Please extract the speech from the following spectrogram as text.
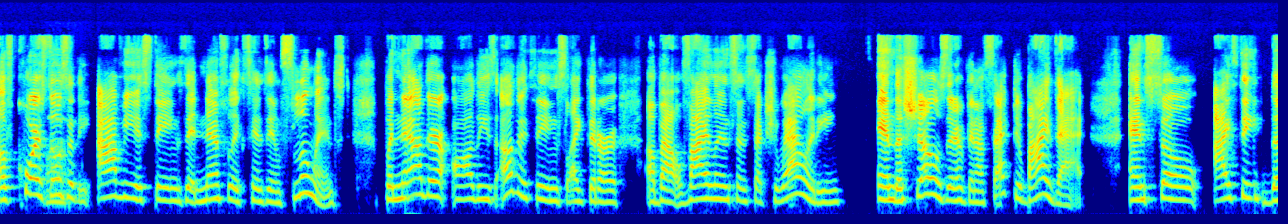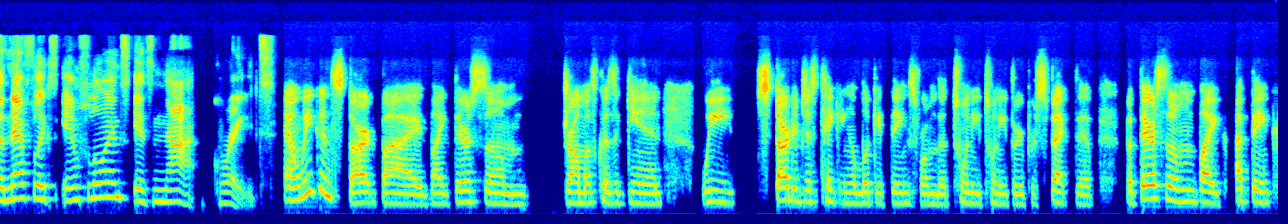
Of course, wow. those are the obvious things that Netflix has influenced. But now there are all these other things like that are about violence and sexuality and the shows that have been affected by that. And so I think the Netflix influence is not great. And we can start by like there's some dramas because again, we started just taking a look at things from the 2023 perspective, but there's some like I think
